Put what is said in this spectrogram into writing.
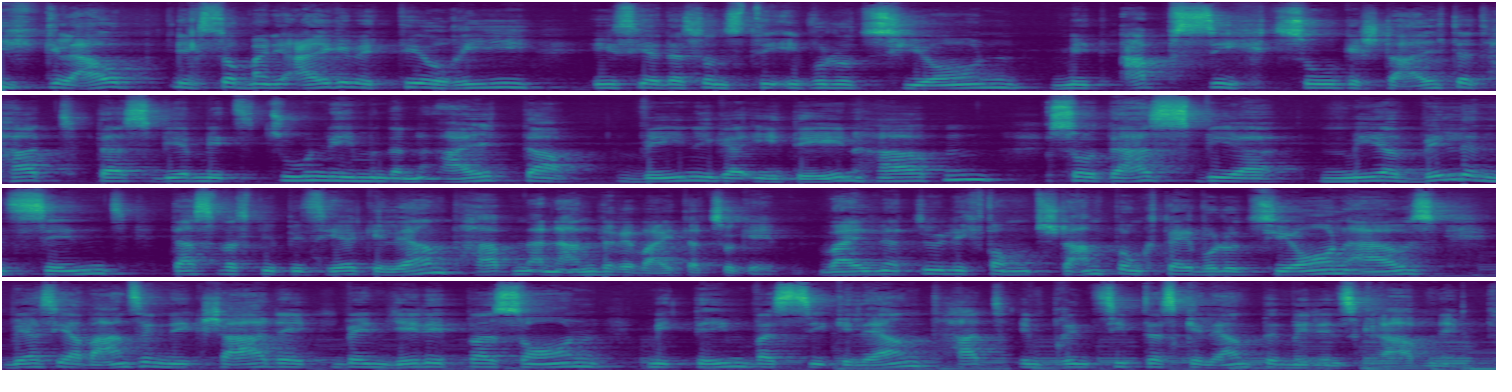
Ich glaube, ich so meine eigene Theorie ist ja, dass uns die Evolution mit Absicht so gestaltet hat, dass wir mit zunehmendem Alter weniger Ideen haben, so dass wir mehr willens sind, das, was wir bisher gelernt haben, an andere weiterzugeben. Weil natürlich vom Standpunkt der Evolution aus wäre es ja wahnsinnig schade, wenn jede Person mit dem, was sie gelernt hat, im Prinzip das Gelernte mit ins Grab nimmt.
